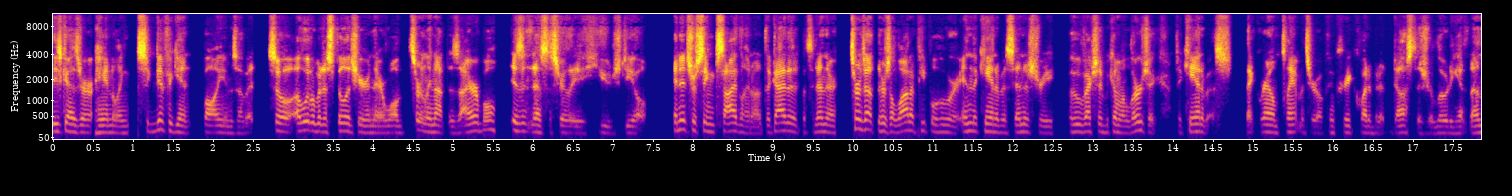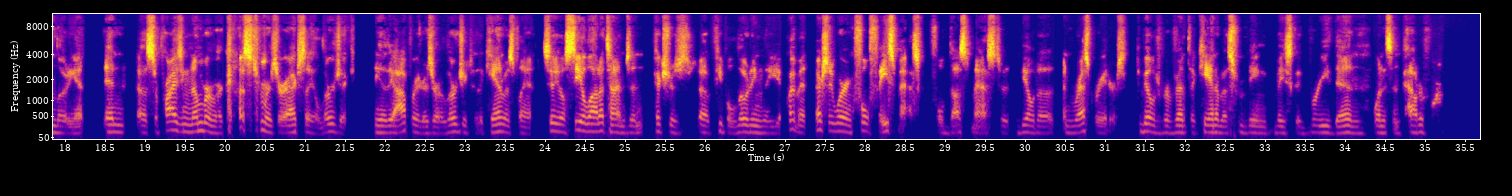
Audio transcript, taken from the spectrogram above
These guys are handling significant volumes of it. So a little bit of spillage here and there, while certainly not desirable, isn't necessarily a huge deal. An interesting sideline on it. The guy that puts it in there, turns out there's a lot of people who are in the cannabis industry who've actually become allergic to cannabis. That ground plant material can create quite a bit of dust as you're loading it and unloading it. And a surprising number of our customers are actually allergic you know the operators are allergic to the cannabis plant. So you'll see a lot of times in pictures of people loading the equipment actually wearing full face masks full dust masks to be able to and respirators to be able to prevent the cannabis from being basically breathed in when it's in powder form.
